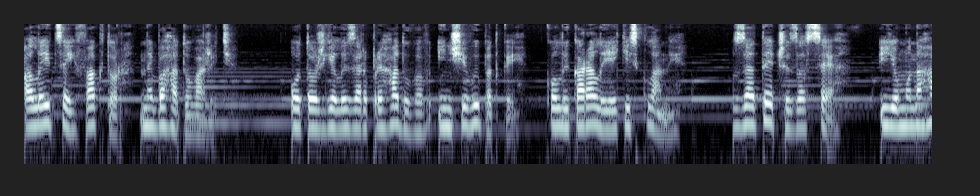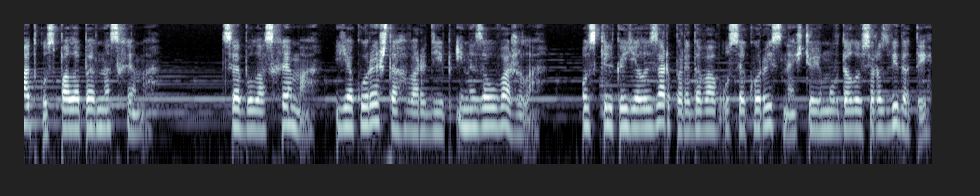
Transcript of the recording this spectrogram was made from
але й цей фактор небагато важить. Отож Єлизар пригадував інші випадки, коли карали якісь клани. За те чи за все, і йому на гадку спала певна схема. Це була схема, яку решта гвардії б і не зауважила, оскільки Єлизар передавав усе корисне, що йому вдалося розвідати,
